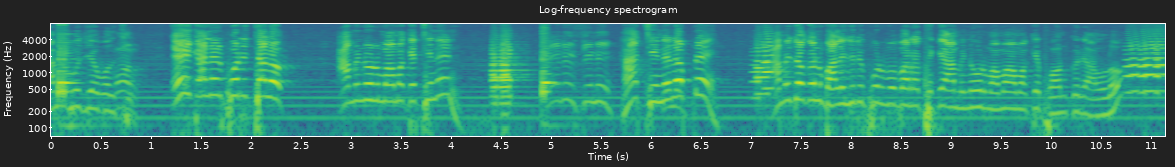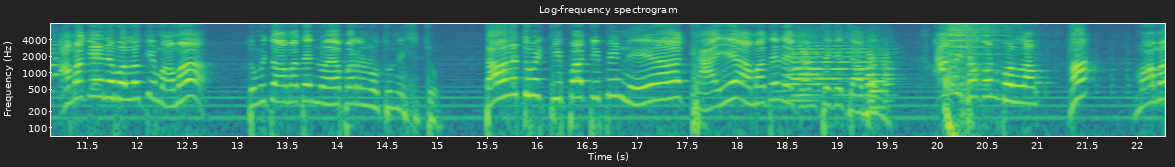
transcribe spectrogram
আমি বুঝিয়ে বলছি। এই গানের পরিচালক আমিনুর মামাকে চিনেন? চিনি চিনি। হ্যাঁ চিনেন আপনি? আমি যখন বালিজুরি পূর্বপাড়া থেকে আমিনুর মামা আমাকে ফোন করে আনলো আমাকে এনে বলল কি মামা তুমি তো আমাদের নয়াপাড়া নতুন এসেছ। তাহলে তুমি টিপা টিপি নেয়া খাইয়ে আমাদের এখান থেকে যাবে না। আমি যখন বললাম হ্যাঁ মামা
